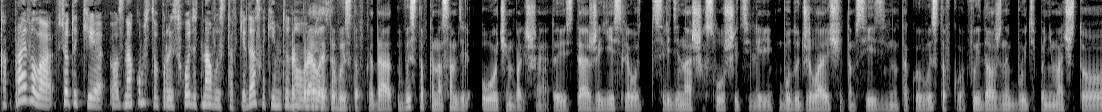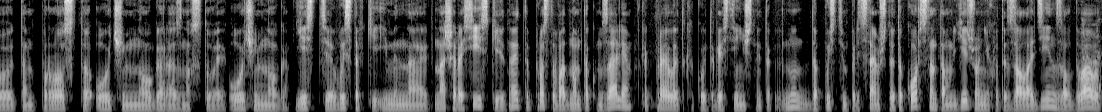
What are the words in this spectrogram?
Как правило, все-таки знакомство происходит на выставке, да, с какими-то как новыми. Как правило, это выставка, да. Выставка на самом деле очень большая. То есть даже если вот среди наших слушателей будут желающие там съездить на такую выставку, вы должны будете понимать, что там просто очень много разных стоек, очень много. Есть выставки именно наши российские, но это просто в одном таком зале. Как правило, это какой-то гостиничный, ну, допустим, представим, что это Корстон, там есть же у них вот этот зал 1, зал 2, вот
